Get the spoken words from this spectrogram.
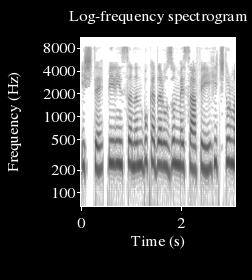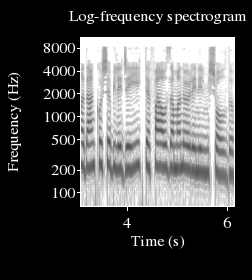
İşte, bir insanın bu kadar uzun mesafeyi hiç durmadan koşabileceği ilk defa o zaman öğrenilmiş oldu.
